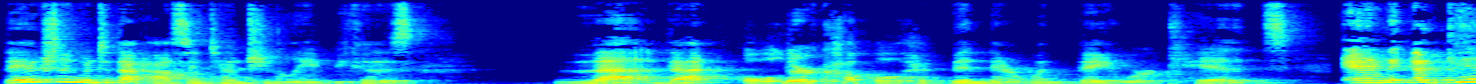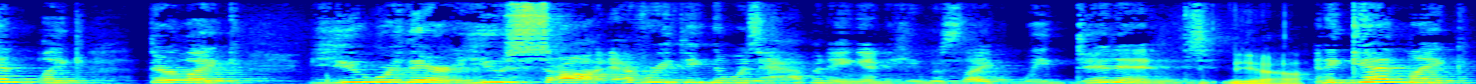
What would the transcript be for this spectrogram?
They actually went to that house intentionally because that that older couple had been there when they were kids. And again like they're like you were there. You saw everything that was happening. And he was like we didn't. Yeah, and again like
